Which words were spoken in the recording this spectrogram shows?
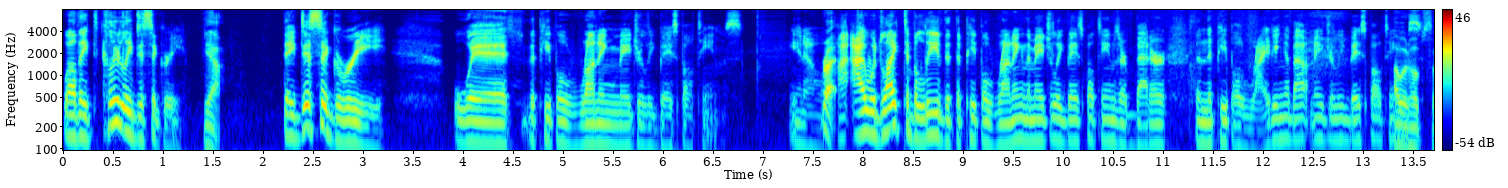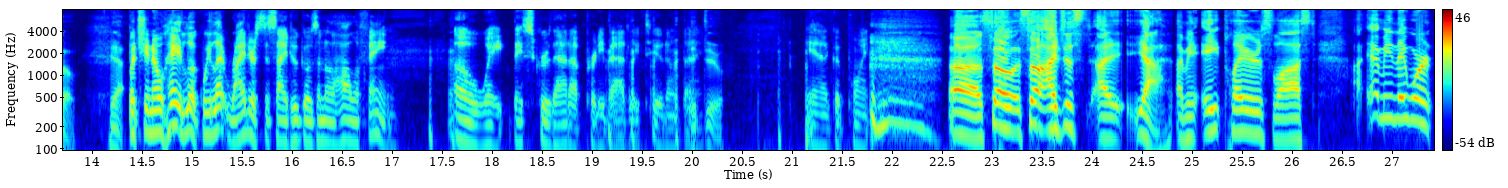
well. They clearly disagree. Yeah. they disagree with the people running Major League Baseball teams. You know, Right. I, I would like to believe that the people running the Major League Baseball teams are better than the people writing about Major League Baseball teams. I would hope so. Yeah. But you know, hey, look, we let writers decide who goes into the Hall of Fame. oh wait, they screw that up pretty badly too, don't they? They do. Yeah, good point. Uh, so so I just I yeah I mean eight players lost. I, I mean they weren't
